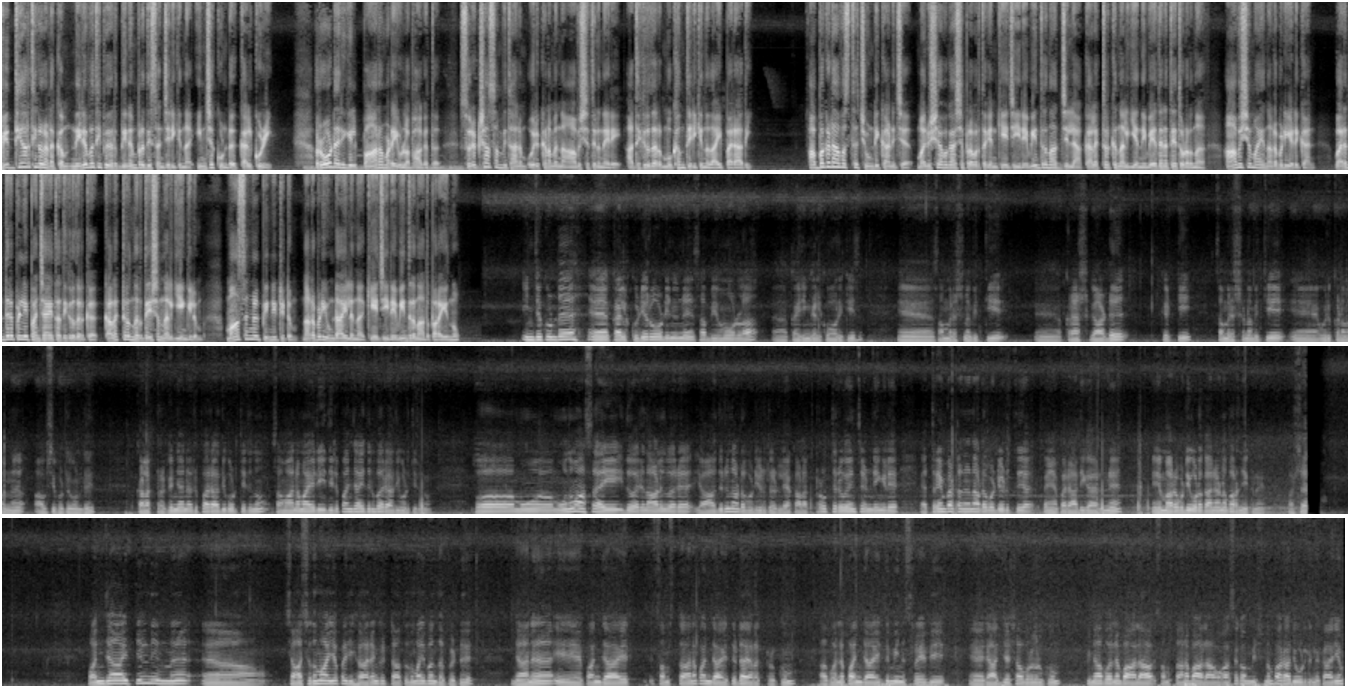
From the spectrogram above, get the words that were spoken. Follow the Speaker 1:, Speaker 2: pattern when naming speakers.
Speaker 1: വിദ്യാർത്ഥികളടക്കം നിരവധി പേർ ദിനംപ്രതി സഞ്ചരിക്കുന്ന ഇഞ്ചക്കുണ്ട് കൽക്കുഴി. റോഡരികിൽ പാറമടയുള്ള ഭാഗത്ത് സുരക്ഷാ സംവിധാനം ഒരുക്കണമെന്ന ആവശ്യത്തിനു നേരെ അധികൃതർ മുഖം തിരിക്കുന്നതായി പരാതി. അപകടാവസ്ഥ ചൂണ്ടിക്കാണിച്ച് മനുഷ്യാവകാശ പ്രവർത്തകൻ കെ ജി രവീന്ദ്രനാഥ് ജില്ലാ കലക്ടർക്ക് നൽകിയ നിവേദനത്തെ തുടർന്ന് ആവശ്യമായ നടപടിയെടുക്കാൻ വരന്തരപ്പള്ളി പഞ്ചായത്ത് അധികൃതർക്ക് കളക്ടർ നിർദ്ദേശം നൽകിയെങ്കിലും മാസങ്ങൾ പിന്നിട്ടിട്ടും നടപടിയുണ്ടായില്ലെന്ന് കെ ജി രവീന്ദ്രനാഥ് പറയുന്നു.
Speaker 2: ഇഞ്ചക്കുണ്ട് കൽക്കുഴി റോഡിന് സമീപമുള്ള കരിങ്കൽ കോറിക്ക് സംരക്ഷണ ഭിത്തി ക്രാഷ് ഗാർഡ് കെട്ടി സംരക്ഷണ ഭിത്തി ഒരുക്കണമെന്ന് ആവശ്യപ്പെട്ടുകൊണ്ട് കളക്ടർക്ക് ഞാനൊരു പരാതി കൊടുത്തിരുന്നു. സമാനമായ രീതിയിൽ പഞ്ചായത്തിന് പരാതി കൊടുത്തിരുന്നു. ഇപ്പോൾ മൂ മൂന്ന് മാസമായി ഇതുവരെ നാളിതുവരെ യാതൊരു നടപടി എടുത്തിട്ടില്ല. കളക്ടർ ഉത്തരവിച്ചിട്ടുണ്ടെങ്കിൽ എത്രയും പെട്ടെന്ന് നടപടി എടുത്ത് പരാതിക്കാരന് മറുപടി കൊടുക്കാനാണ് പറഞ്ഞിരിക്കുന്നത് പക്ഷേ പഞ്ചായത്തിൽ നിന്ന് ശാശ്വതമായ പരിഹാരം കിട്ടാത്തതുമായി ബന്ധപ്പെട്ട് ഞാൻ പഞ്ചായത്ത് സംസ്ഥാന പഞ്ചായത്ത് ഡയറക്ടർക്കും അതുപോലെ പഞ്ചായത്ത് മിനിസ്ട്രേബി രാജേഷ് അവറുകൾക്കും പിന്നെ അതുപോലെ ബാലാ സംസ്ഥാന ബാലാവകാശ കമ്മീഷനും പരാതി കൊടുത്തിട്ടുണ്ട്. കാര്യം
